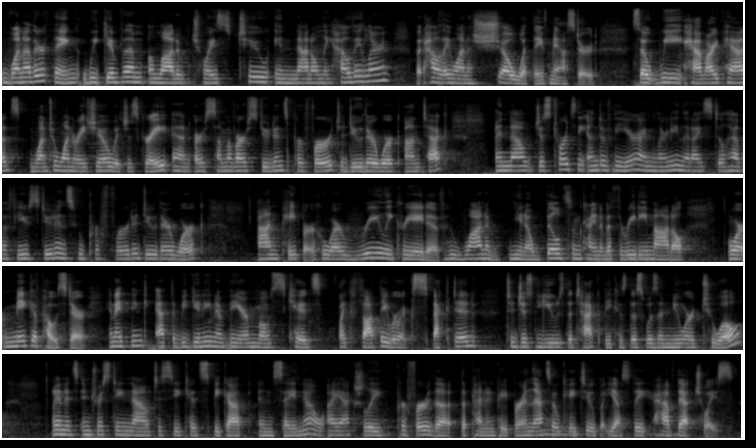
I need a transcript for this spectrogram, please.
One other thing, we give them a lot of choice too in not only how they learn, but how they want to show what they've mastered. So we have iPads, one-to-one -one ratio, which is great, and our, some of our students prefer to do their work on tech. And now just towards the end of the year, I'm learning that I still have a few students who prefer to do their work on paper, who are really creative, who want to, you know, build some kind of a 3D model or make a poster. And I think at the beginning of the year, most kids like thought they were expected to just use the tech because this was a newer tool. And it's interesting now to see kids speak up and say, no, I actually prefer the, the pen and paper, and that's okay mm-hmm. too. But yes, they have that choice.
